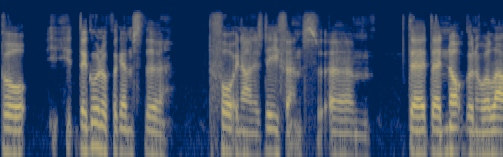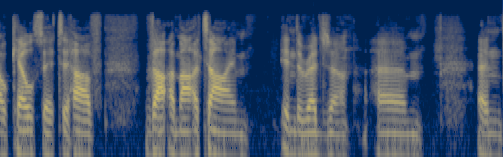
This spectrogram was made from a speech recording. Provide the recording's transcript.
but they're going up against the 49ers defense. Um, they're they're not going to allow Kelce to have that amount of time in the red zone, um, and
